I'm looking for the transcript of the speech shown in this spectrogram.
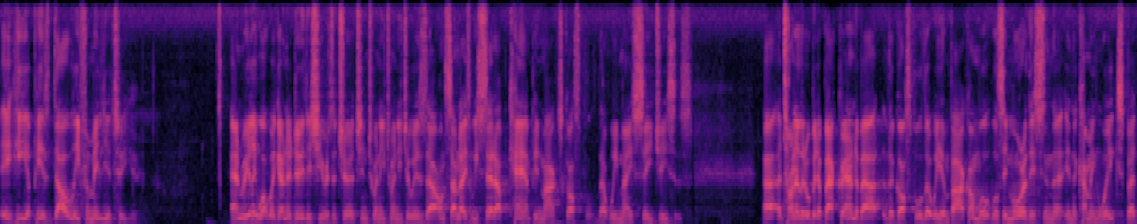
he appears dully familiar to you. And really, what we're going to do this year as a church in 2022 is uh, on Sundays we set up camp in Mark's Gospel that we may see Jesus. Uh, a tiny little bit of background about the gospel that we embark on. We'll, we'll, see more of this in the, in the coming weeks. But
